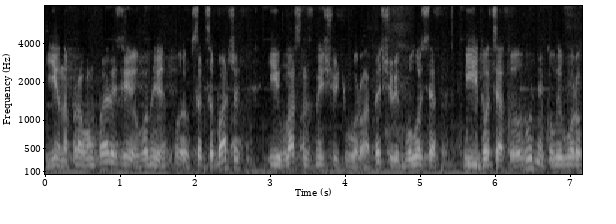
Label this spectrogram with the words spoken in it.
є на правому березі, вони е, все це бачать і власне знищують ворога. Те, що відбулося і 20 грудня, коли ворог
